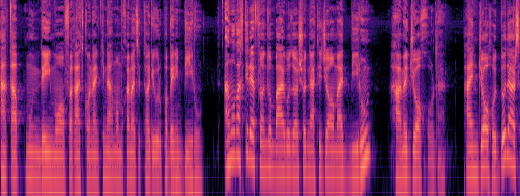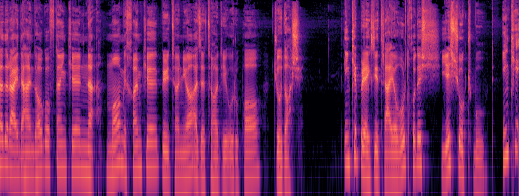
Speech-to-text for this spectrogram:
عقب مونده موافقت کنن که نه ما می‌خوایم از اتحادیه اروپا بریم بیرون. اما وقتی رفراندوم برگزار شد نتیجه آمد بیرون همه جا خوردن. 52 درصد رای دهنده ها گفتن که نه ما می‌خوایم که بریتانیا از اتحادیه اروپا جدا شه. اینکه برگزیت رای آورد خودش یه شک بود. اینکه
